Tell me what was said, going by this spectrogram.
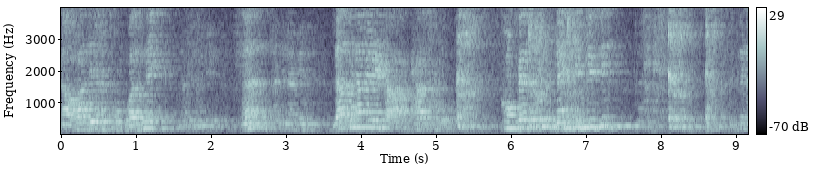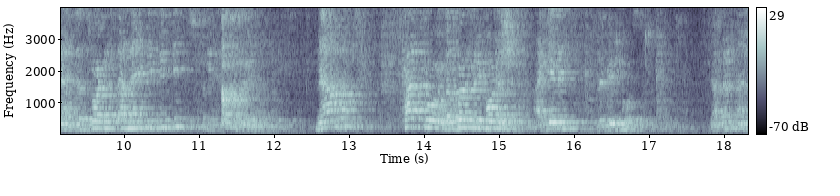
Now what else? What's next? Huh? Latin America, Castro. Compared to 1950? 59. The 1950? Now, Castro is the first revolution against the gringos. You understand?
